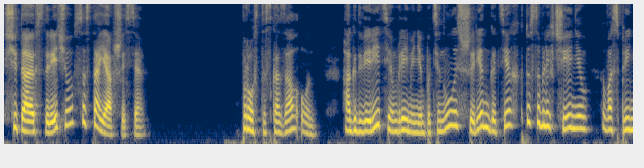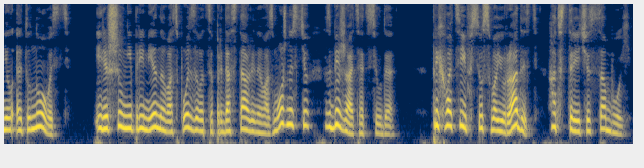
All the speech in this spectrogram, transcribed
Считаю встречу состоявшейся. Просто сказал он, а к двери тем временем потянулась шеренга тех, кто с облегчением воспринял эту новость и решил непременно воспользоваться предоставленной возможностью сбежать отсюда, прихватив всю свою радость от встречи с собой.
